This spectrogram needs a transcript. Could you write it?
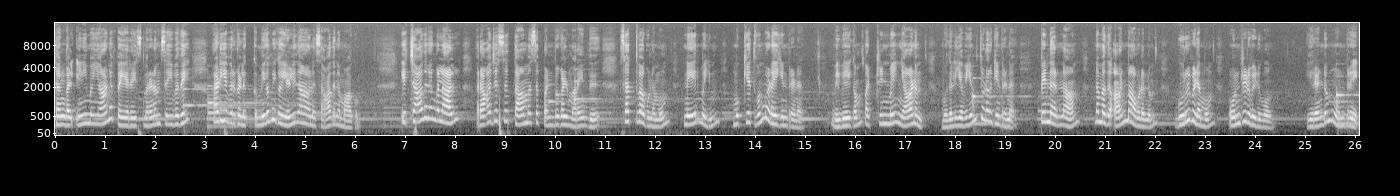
தங்கள் இனிமையான பெயரை ஸ்மரணம் செய்வதே அடியவர்களுக்கு மிக மிக எளிதான சாதனமாகும். இச்சாதனங்களால் ராஜச தாமச பண்புகள் மறைந்து சத்வகுணமும் நேர்மையும் முக்கியத்துவம் அடைகின்றன. விவேகம் பற்றின்மை ஞானம் முதலியவையும் தொடர்கின்றன. பின்னர் நாம் நமது ஆன்மாவுடனும் குருவிடமும் ஒன்றிவிடுவோம் இரண்டும் ஒன்றே.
